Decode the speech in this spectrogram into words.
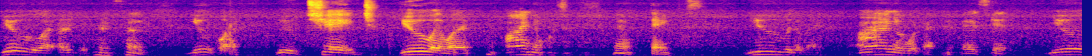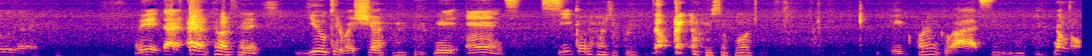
You are you what you change. You are one. I know what. No thanks. You the way. I know what that is. Good. You the. Wait, that don't You can rush me ends. Secret. No, I know someone. Big burn glass. No, no.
